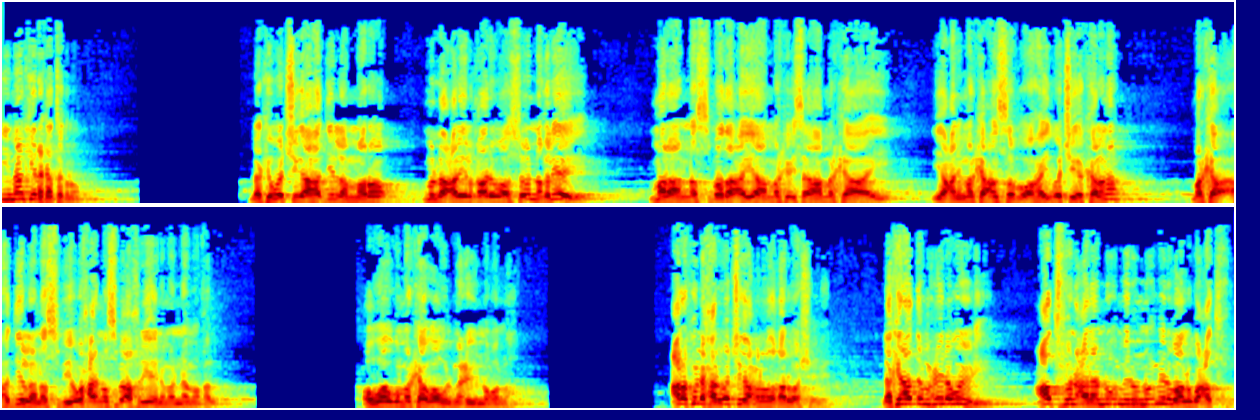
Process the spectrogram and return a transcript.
iimaankiina ka tagno. Laakiin wejigaa haddii la maro mulla cali ilqaari waa soo naqliyey mala nasbada ayaa markaysaga markaa ay yani markaa ansab u ahayd wejiga kalena marka haddii la nasbiyo waxaa nasbe akhriyeyna marna maqal. Oo waawgu markaa waawulmaciyu noqon lahaa. Calaa kulli xaal wejigaa culamada qaar waa sheegeen laakiin hadda muxuu inagu yidhi cadfun calaa nu'minu nu'minu baa lagu cadfay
